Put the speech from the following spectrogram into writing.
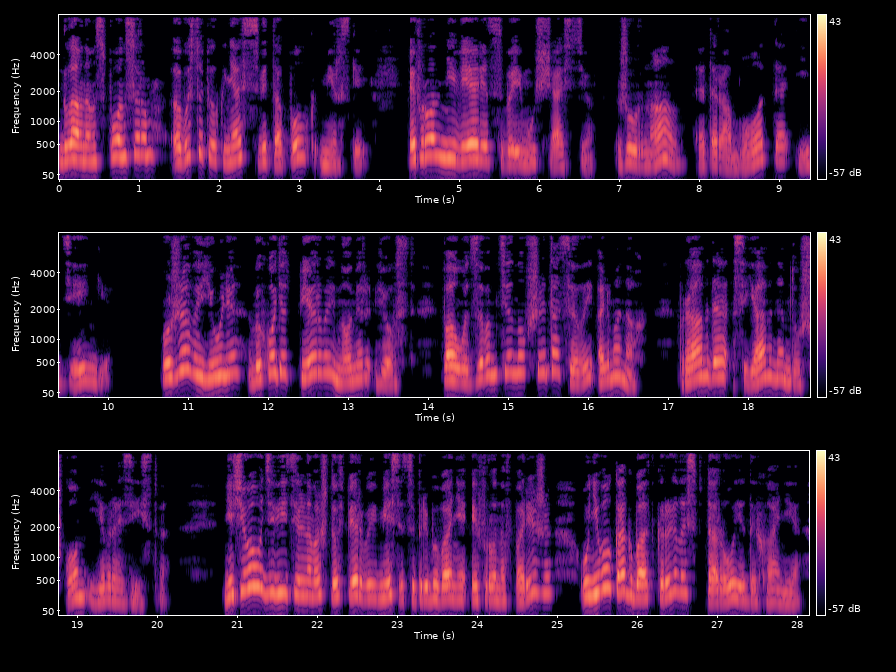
Главным спонсором выступил князь Святополк Мирский. Эфрон не верит своему счастью. Журнал — это работа и деньги. Уже в июле выходит первый номер «Верст», по отзывам тянувший на целый альманах. Правда, с явным душком евразийства. Ничего удивительного, что в первые месяцы пребывания Эфрона в Париже у него как бы открылось второе дыхание —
